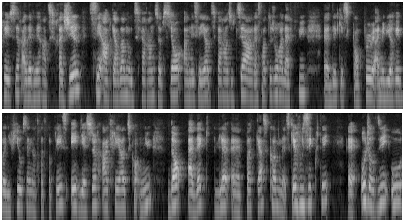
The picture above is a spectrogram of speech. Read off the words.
réussir à devenir antifragile, c'est en regardant nos différentes options, en essayant différents outils, en restant toujours à l'affût euh, de ce qu'on peut améliorer, bonifier au sein de notre entreprise et bien sûr en créant du contenu, dont avec le podcast comme ce que vous écoutez aujourd'hui ou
